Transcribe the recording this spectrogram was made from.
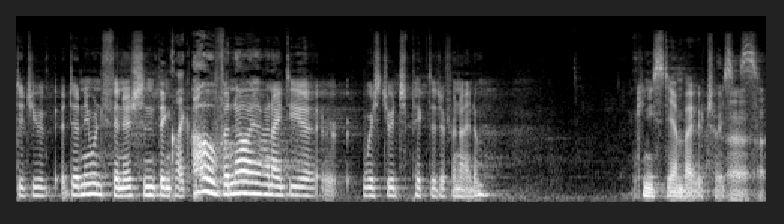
Did you did anyone finish and think like, oh, but now I have an idea, or wished you had picked a different item? Can you stand by your choices? Uh,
